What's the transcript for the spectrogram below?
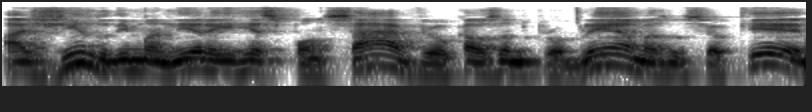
agindo de maneira irresponsável, causando problemas, não sei o quê,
